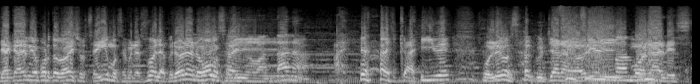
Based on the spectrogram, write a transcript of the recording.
De Academia Puerto Cabello, seguimos en Venezuela, pero ahora nos vamos a ir ¿Una bandana? al Caribe, volvemos a escuchar a Sí, sí, Gabriel mami. Morales.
